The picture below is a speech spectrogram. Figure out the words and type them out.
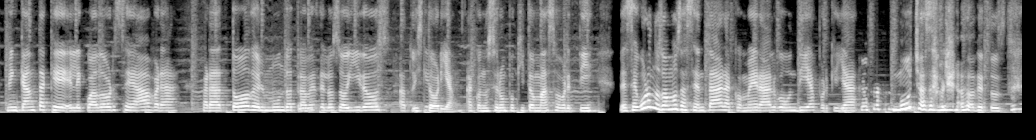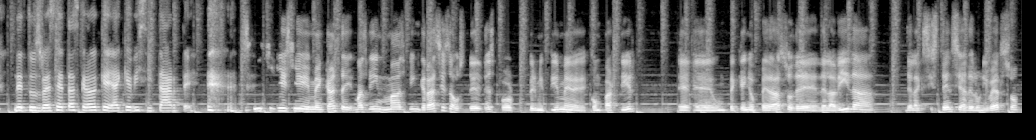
Me encanta que el Ecuador se abra para todo el mundo a través de los oídos a tu historia, a conocer un poquito más sobre ti. De seguro nos vamos a sentar a comer algo un día porque ya mucho has hablado de tus, de tus recetas. Creo que hay que visitarte. Sí, sí, sí, me encanta. Más bien, más bien gracias a ustedes por permitirme compartir eh, eh, un pequeño pedazo de, de la vida, de la existencia del universo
